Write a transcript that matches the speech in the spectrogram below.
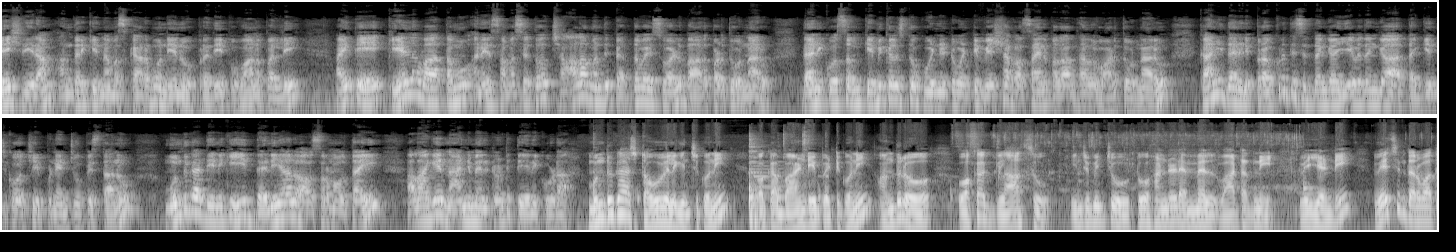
జై శ్రీరామ్ అందరికీ నమస్కారము. నేను ప్రదీప్ వానపల్లి. అయితే కీళ్ళవాతము అనే సమస్యతో చాలా మంది పెద్ద వయసు వాళ్ళు బాధపడుతూ ఉన్నారు. దానికోసం కెమికల్స్తో కూడినటువంటి విష రసాయన పదార్థాలను వాడుతూ ఉన్నారు. కానీ దానిని ప్రకృతి సిద్ధంగా ఏ విధంగా తగ్గించుకోవచ్చు ఇప్పుడు నేను చూపిస్తాను. ముందుగా దీనికి ధనియాలు అవసరమవుతాయి. అలాగే నాణ్యమైనటువంటి తేనె కూడా. ముందుగా స్టవ్ వెలిగించుకొని ఒక బాండీ పెట్టుకొని అందులో ఒక గ్లాసు ఇంచుమించు టూ హండ్రెడ్ ఎంఎల్ వాటర్ని వేయండి. వేసిన తర్వాత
